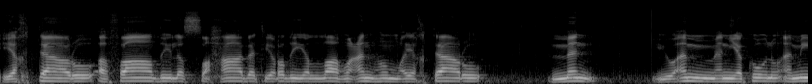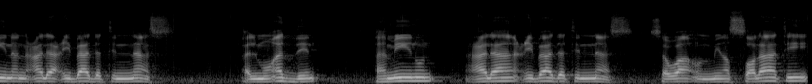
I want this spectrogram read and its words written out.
يختار أفاضل الصحابة رضي الله عنهم ويختار من يؤمن يكون أمينا على عبادة الناس. المؤذن أمين على عبادة الناس سواء من الصلاة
